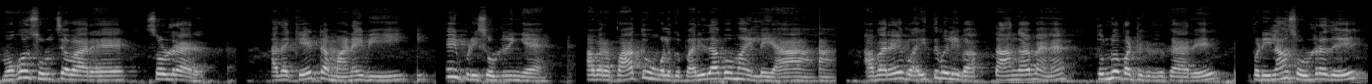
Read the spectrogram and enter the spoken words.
முகம் சுழிச்சவாறு சொல்றாரு. அதை கேட்ட மனைவி ஏன் இப்படி சொல்றீங்க? அவரை பார்த்து உங்களுக்கு பரிதாபமா இல்லையா? அவரே வயிற்று வலிவா தாங்காம துன்பப்பட்டுக்கிட்டு இருக்காரு. இப்படிலாம் சொல்றது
